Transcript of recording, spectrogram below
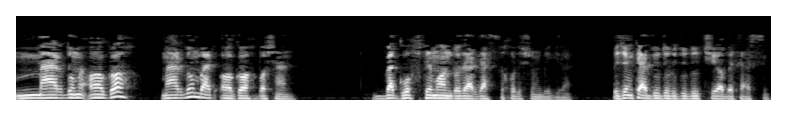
مردم آگاه مردم باید آگاه باشن و گفتمان رو در دست خودشون بگیرن. به جای که از دو دو دو دو چیا بترسیم.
